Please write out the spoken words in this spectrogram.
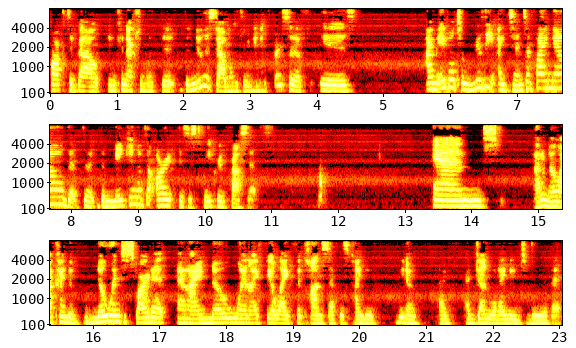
talked about in connection with the the newest album Dreaming in Cursive is I'm able to really identify now that the the making of the art is a sacred process and I don't know, I kind of know when to start it and I know when I feel like the concept is kind of, you know, I've, I've done what I need to do with it.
